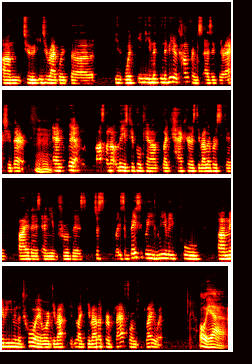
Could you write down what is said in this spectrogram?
um, to interact with the in, with in, in, the, in the video conference as if they're actually there. Mm-hmm. And yeah, last but not least, people can like hackers, developers can buy this and improve this. Just it's a basically really cool, uh, maybe even a toy or de- like developer platform to play with. Oh yeah,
